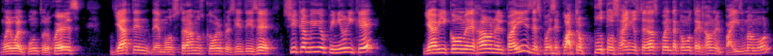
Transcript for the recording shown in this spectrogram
Vuelvo al punto, el jueves ya te demostramos cómo el presidente dice, sí cambié de opinión y qué, ya vi cómo me dejaron el país, después de cuatro putos años te das cuenta cómo te dejaron el país, mamón.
